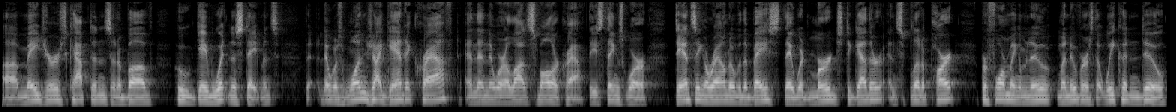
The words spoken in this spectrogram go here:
uh, majors, captains, and above, who gave witness statements. There was one gigantic craft, and then there were a lot of smaller craft. These things were dancing around over the base. They would merge together and split apart, performing maneuvers that we couldn't do.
